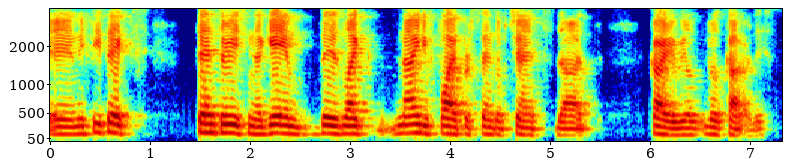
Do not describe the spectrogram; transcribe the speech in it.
And if he takes 10 threes in a game, there's like 95% of chance that Curry will, will cover this.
